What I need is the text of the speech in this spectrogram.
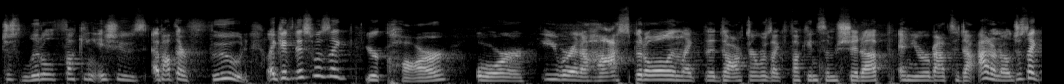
just little fucking issues about their food. Like if this was like your car or you were in a hospital and like the doctor was like fucking some shit up and you were about to die. I don't know, just like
